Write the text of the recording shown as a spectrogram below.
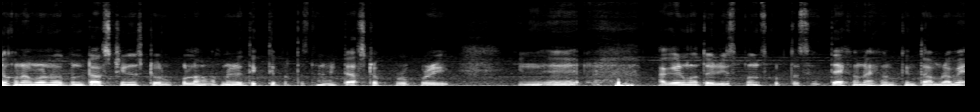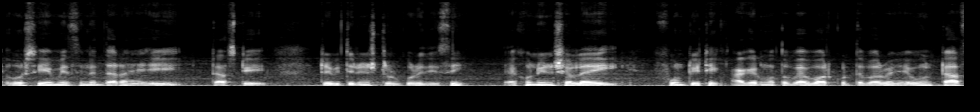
যখন আমরা নতুন টাচটি ইনস্টল করলাম, আপনারা দেখতে পাচ্ছেন এই টাচটা পুরোপুরি আগের মতো রেসপন্স করতেছে। দেখুন, এখন এখন কিন্তু আমরা ও সেই মেশিনের দ্বারা এই টাচটি এটার ভিতরে ইনস্টল করে দিয়েছি। এখন ইনশাল্লাহ এই ফোনটি ঠিক আগের মতো ব্যবহার করতে পারবে এবং টাচ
